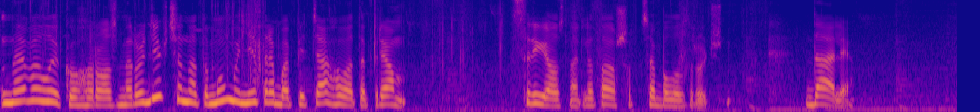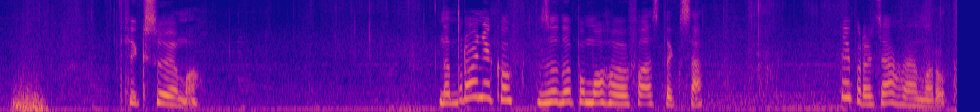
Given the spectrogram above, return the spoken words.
невеликого розміру дівчина, тому мені треба підтягувати прям серйозно для того, щоб це було зручно. Далі фіксуємо на броніку за допомогою фастекса і протягуємо руку.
